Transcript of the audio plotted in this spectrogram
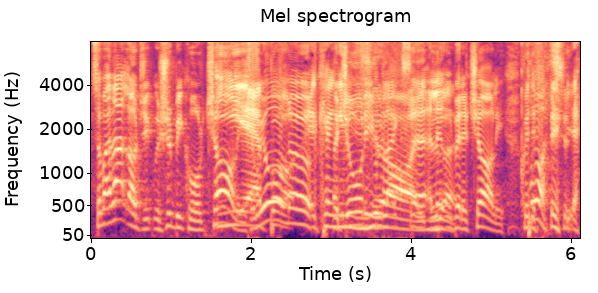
So by that logic, we should be called Charlie. Yeah, so we all know uh, King a Geordie who likes uh, a, a little George. bit of Charlie. But Yes.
